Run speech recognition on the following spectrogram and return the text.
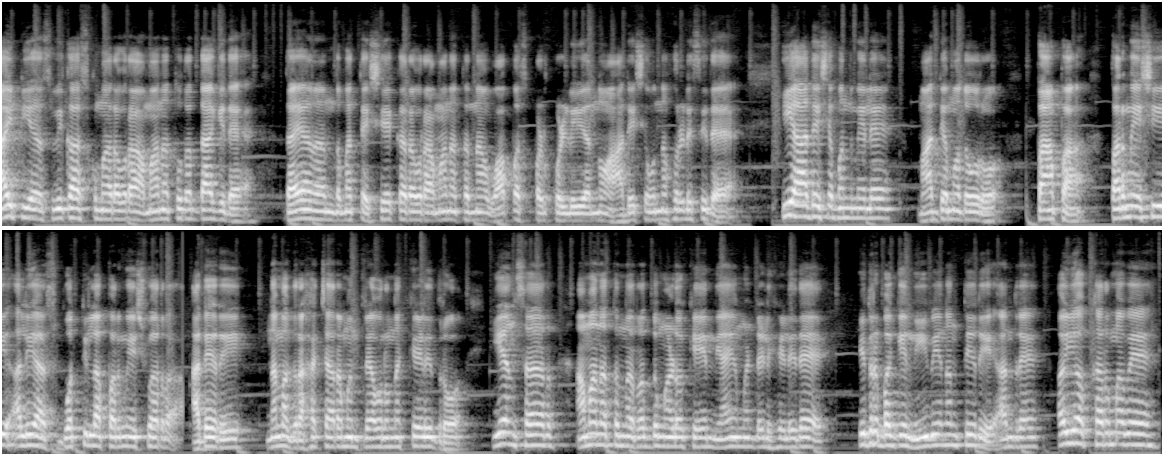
I P S Vikas Kumar ಅವರ ಅಮಾನತು ರದ್ದಾಗಿದೆ ದಯಾನಂದ್ ಮತ್ತೆ ಶೇಖರ್ ಅವರ ಅಮಾನತನ್ನು ವಾಪಸ್ ಪಡ್ಕೊಳ್ಳಿ ಅನ್ನೋ ಆದೇಶವನ್ನು ಹೊರಡಿಸಿದೆ. ಈ ಆದೇಶ ಬಂದ ಮೇಲೆ ಮಾಧ್ಯಮದವರು, ಪಾಪ ಪರಮೇಶಿ ಅಲಿಯಾಸ್ ಗೊತ್ತಿಲ್ಲ ಪರಮೇಶ್ವರ್. ಅದೇ ರೀ, ನಮ್ಮ ಗ್ರಹಚಾರ ಮಂತ್ರಿ ಅವರನ್ನ ಕೇಳಿದ್ರು. ಏನ್ ಸರ್, ಅಮಾನತನ್ನ ರದ್ದು ಮಾಡೋಕೆ ನ್ಯಾಯಮಂಡಳಿ ಹೇಳಿದೆ. ಇದ್ರ ಬಗ್ಗೆ ನೀವೇನಂತೀರಿ? ಅಂದ್ರೆ, ಅಯ್ಯೋ ಕರ್ಮವೇ,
